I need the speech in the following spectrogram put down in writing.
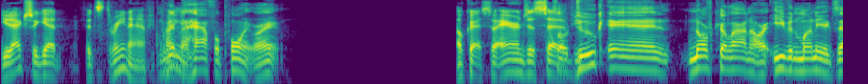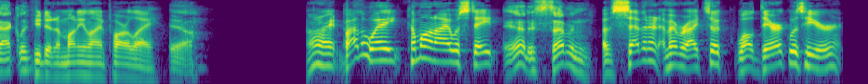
you'd actually get if it's three and a half. I'm getting a half a point, right? Okay, so Aaron just said so. you, Duke and North Carolina are even money exactly. If you did a money line parlay, yeah. All right. By the way, come on, Iowa State. Yeah, there's seven of seven. And, remember, I took while Derek was here.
